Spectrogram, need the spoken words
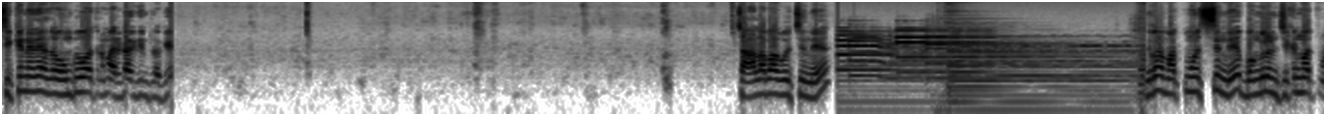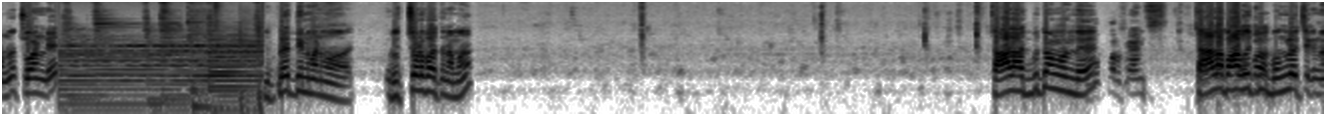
చికెన్ అనేది అందులో వంపిపోతున్నాం అరిటాకు దీంట్లోకి. చాలా బాగా వచ్చింది. ఇదిగో మొత్తం వచ్చింది. బొంగులు చికెన్ మొత్తం చూడండి. ఇప్పుడే దీన్ని మనము రుచి చూడబోతున్నాము. చాలా అద్భుతంగా ఉంది. చాలా బాగా వచ్చింది బొంగులో చికెన్.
